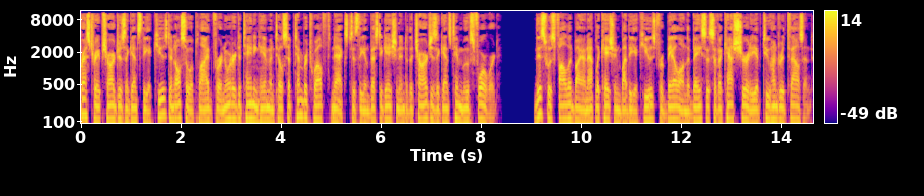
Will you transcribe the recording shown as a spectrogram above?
pressed rape charges against the accused and also applied for an order detaining him until September 12 next as the investigation into the charges against him moves forward. This was followed by an application by the accused for bail on the basis of a cash surety of 200,000.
